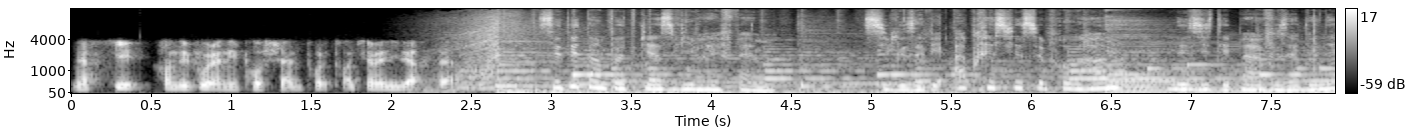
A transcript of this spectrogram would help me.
Merci. Rendez-vous l'année prochaine pour le 30e anniversaire. C'était un podcast Vivre FM. Si vous avez apprécié ce programme, n'hésitez pas à vous abonner.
